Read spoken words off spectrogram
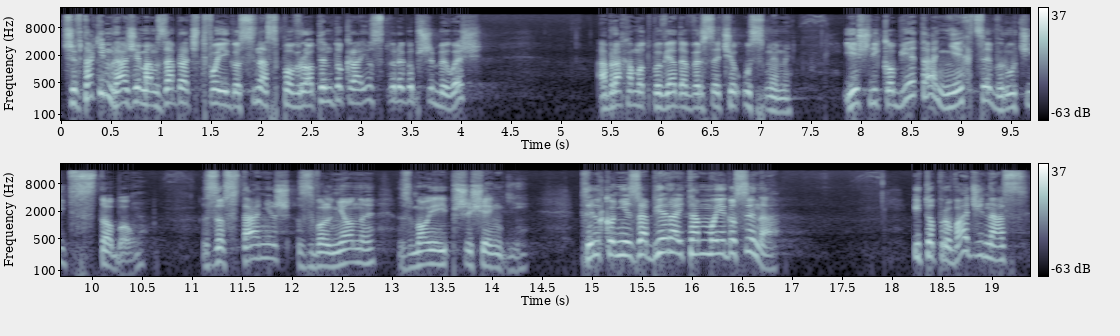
Czy w takim razie mam zabrać Twojego syna z powrotem do kraju, z którego przybyłeś? Abraham odpowiada w wersecie ósmym: Jeśli kobieta nie chce wrócić z Tobą, zostaniesz zwolniony z mojej przysięgi. Tylko nie zabieraj tam mojego syna. I to prowadzi nas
